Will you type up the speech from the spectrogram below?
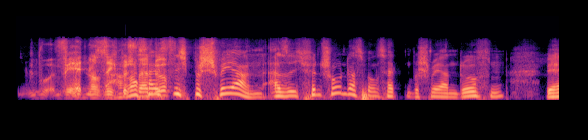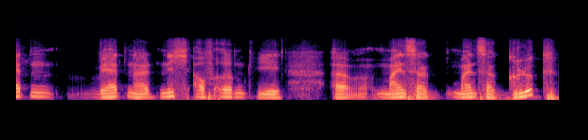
Wir hätten uns nicht ja, beschweren was heißt dürfen. nicht beschweren? Also ich finde schon, dass wir uns hätten beschweren dürfen. Wir hätten, wir hätten halt nicht auf irgendwie äh, Mainzer, Mainzer Glück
